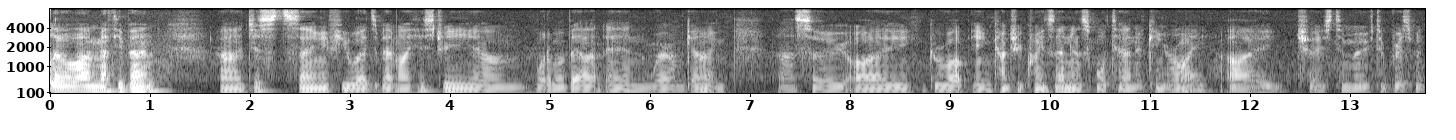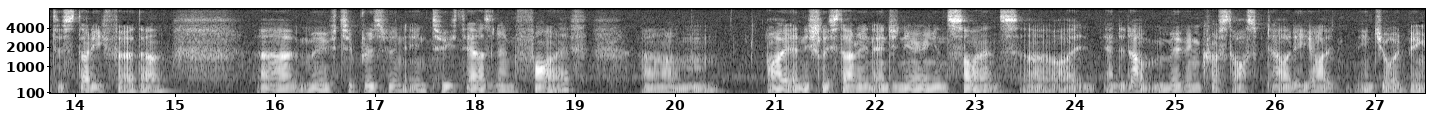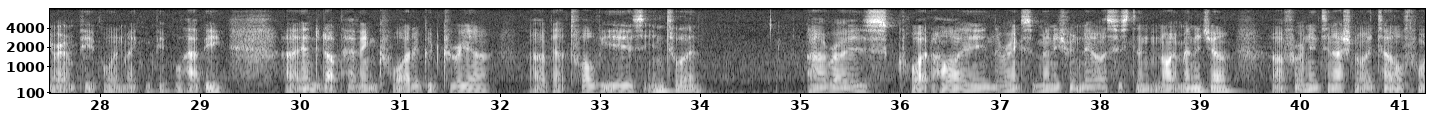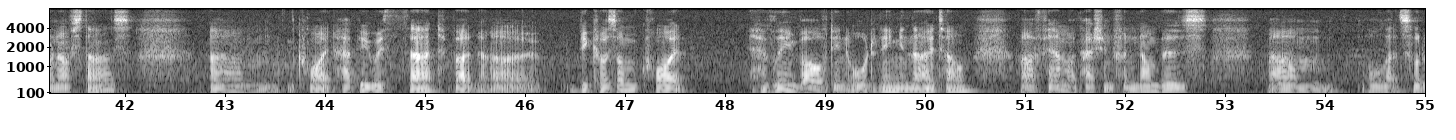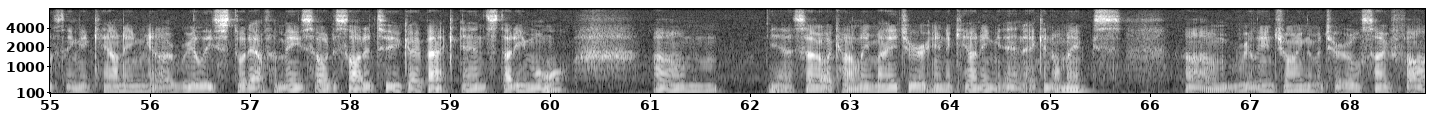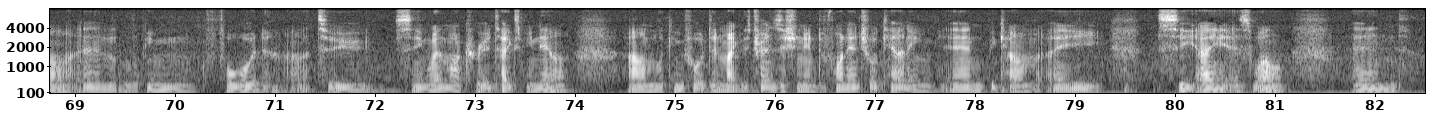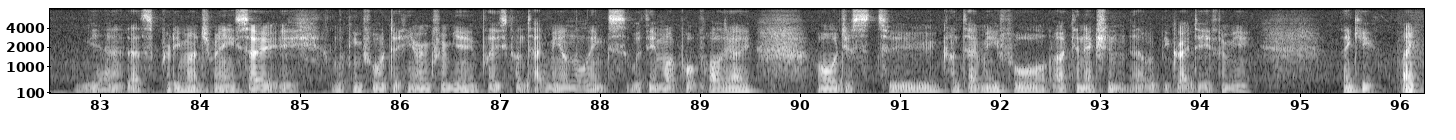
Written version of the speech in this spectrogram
Hello, I'm Matthew Byrne. Uh, just saying a few words about my history, um, what I'm about, and where I'm going. Uh, so, I grew up in country Queensland in a small town of Kingaroy. I chose to move to Brisbane to study further. Uh, moved to Brisbane in 2005. Um, I initially started in engineering and science. Uh, I ended up moving across to hospitality. I enjoyed being around people and making people happy. I ended up having quite a good career uh, about 12 years into it. Uh, rose quite high in the ranks of management, now assistant night manager uh, for an international hotel, four and a half stars. Um, quite happy with that, but uh, because I'm quite heavily involved in auditing in the hotel, I found my passion for numbers, um, that sort of thing, accounting uh, really stood out for me. So I decided to go back and study more. Um, yeah, so I currently major in accounting and economics. Um, really enjoying the material so far and looking forward uh, to seeing where my career takes me now. Um, looking forward to make the transition into financial accounting and become a CA as well. And yeah, that's pretty much me. So, if looking forward to hearing from you, please contact me on the links within my portfolio or just to contact me for a connection. That would be great to hear from you. Thank you. Bye.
